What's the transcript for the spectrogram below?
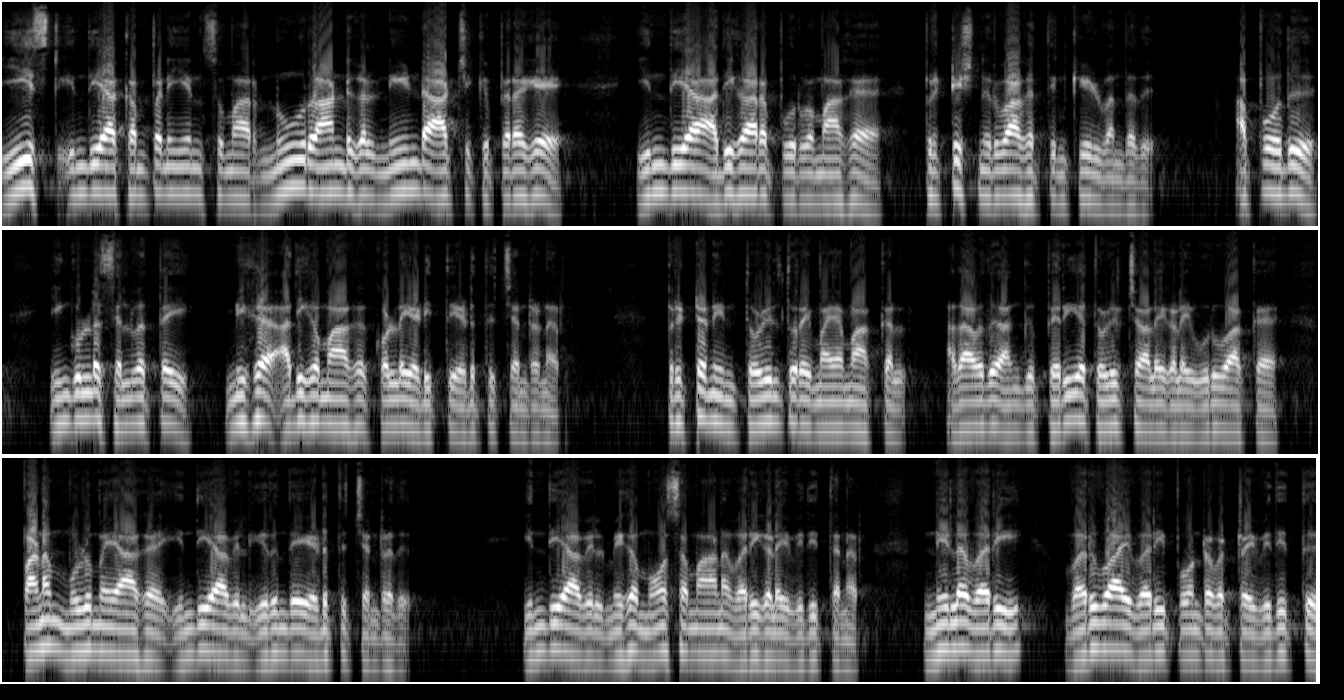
ஈஸ்ட் இந்தியா கம்பெனியின் சுமார் நூறு ஆண்டுகள் நீண்ட ஆட்சிக்கு பிறகே இந்தியா அதிகாரப்பூர்வமாக பிரிட்டிஷ் நிர்வாகத்தின் கீழ் வந்தது. அப்போது இங்குள்ள செல்வத்தை மிக அதிகமாக கொள்ளையடித்து எடுத்துச் சென்றனர். பிரிட்டனின் தொழில்துறை மயமாக்கல் அதாவது அங்கு பெரிய தொழிற்சாலைகளை உருவாக்க பணம் முழுமையாக இந்தியாவில் இருந்தே எடுத்துச் சென்றது. இந்தியாவில் மிக மோசமான வரிகளை விதித்தனர். நில வரி வருவாய் வரி போன்றவற்றை விதித்து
